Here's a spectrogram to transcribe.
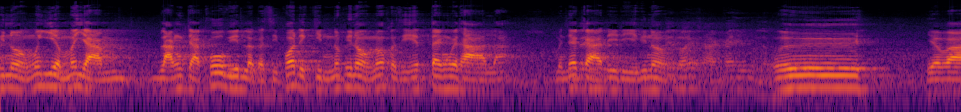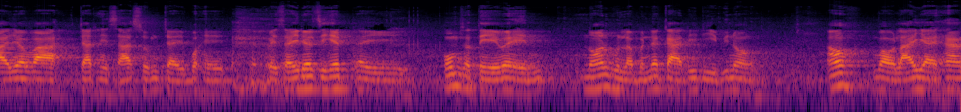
พี่น้องมาเยี่ยมมายาม หลังจากโควิดแล้วก็สิพอได้กินเนาะพี่น้องเนาะก็สิเฮ็ดแต่งไว้ทานละบรรยากาศดีๆพี่น้องเป็นร้อยขาใกล้อยู่แล้วเอ้ยอย่าว่าอย่าว่าจัดให้สาสมใจบ่ให้ไปใส่เดี๋ยวสิเฮ็ดไอ้โฮมสเตย์ไว้เห็นนอนพุ่นละบรรยากาศดีๆพี่น้อง เอาเว้าหลายใหญ่ทาง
